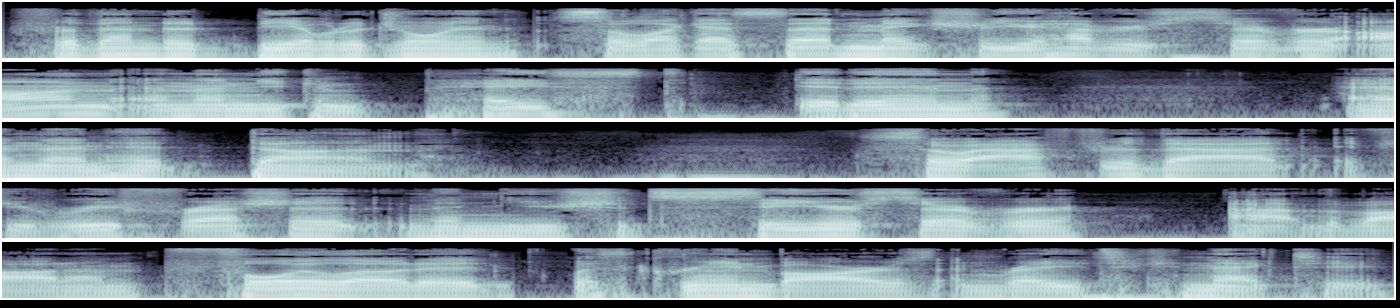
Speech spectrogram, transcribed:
for them to be able to join. So like I said, make sure you have your server on and then you can paste it in and then hit done. So after that, if you refresh it, then you should see your server at the bottom, fully loaded with green bars and ready to connect to.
